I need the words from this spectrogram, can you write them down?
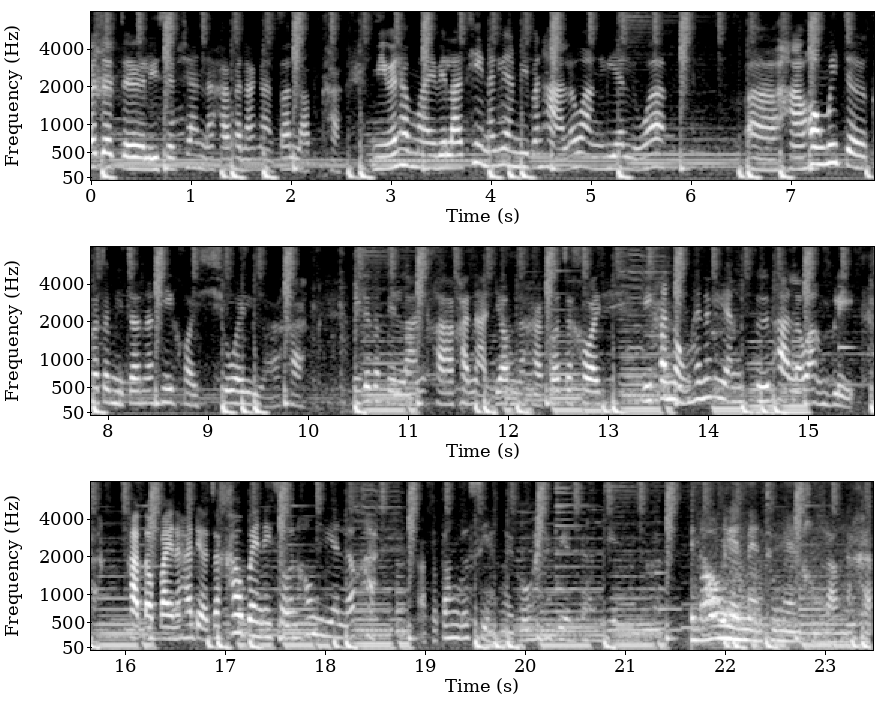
ก็จะเจอ reception นะคะ พนักงานต้อนรับค่ะ มีไว้ทำไมเวลาที่นักเรียนมีปัญหาระหว่างเรียนหรือว่าหาห้องไม่เจอก็จะมีเจ้าหน้าที่คอยช่วยเหลือค่ะ นี่ก็จะเป็นร้านค้าขนาดย่อมนะคะ ก็จะคอยมีขนมให้นักเรียนซื้อทานระหว่างเบรกค่ะ ค่ะต่อไปนะคะ เดี๋ยวจะเข้าไปในโซนห้องเรียนแล้วค่ะอาจจะต้องลดเสียงหน่อยเพราะว่านักเรียนกำลังเรียนอยู่ค่ะเป็นห้องเรียน man to man ของเรานะคะ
